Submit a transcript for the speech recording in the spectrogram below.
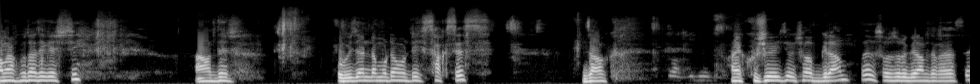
আমরা কোথা থেকে এসেছি? আমাদের অভিযানটা মোটামুটি সাকসেস যা হোক, অনেক খুশি হয়েছি সব গ্রাম ছোট ছোট গ্রাম দেখা যাচ্ছে।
